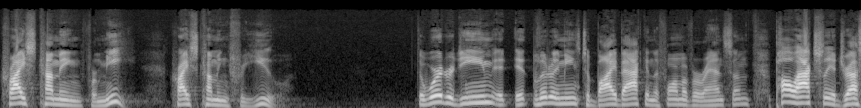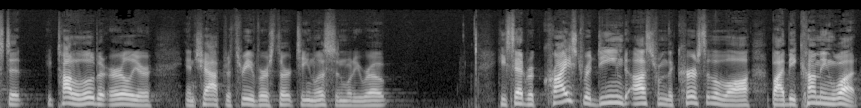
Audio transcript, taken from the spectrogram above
Christ coming for me, Christ coming for you. The word redeem, it, it literally means to buy back in the form of a ransom. Paul actually addressed it, he taught a little bit earlier in chapter 3, verse 13. Listen what he wrote. He said, Christ redeemed us from the curse of the law by becoming what?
